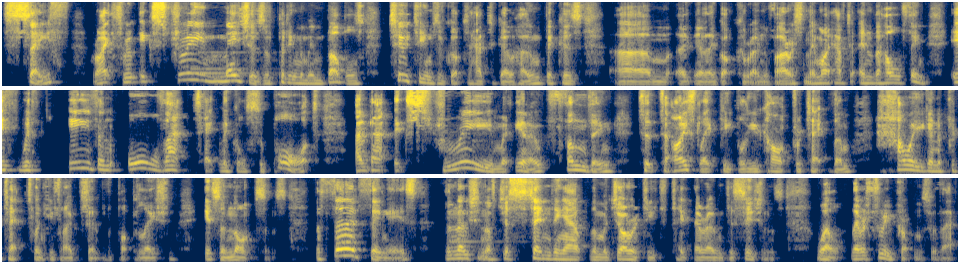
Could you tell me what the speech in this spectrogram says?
safe, right, through extreme measures of putting them in bubbles, two teams have got to had to go home because um, uh, you know they've got coronavirus and they might have to end the whole thing. If with even all that technical support and that extreme, you know, funding to, to isolate people, you can't protect them. How are you going to protect 25% of the population? It's a nonsense. The third thing is the notion of just sending out the majority to take their own decisions. Well, there are three problems with that.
